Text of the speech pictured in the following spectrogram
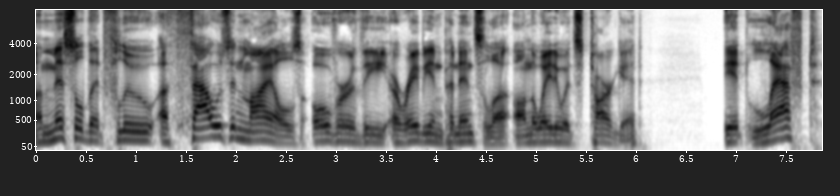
a missile that flew a thousand miles over the Arabian Peninsula on the way to its target. It left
